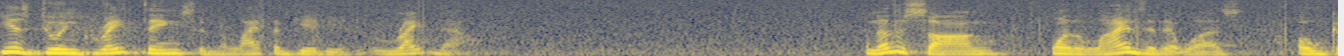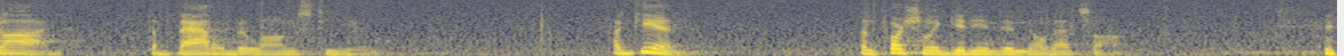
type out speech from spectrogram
He is doing great things in the life of Gideon right now. Another song, one of the lines in it was, Oh God, the battle belongs to you. Again, unfortunately, Gideon didn't know that song.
